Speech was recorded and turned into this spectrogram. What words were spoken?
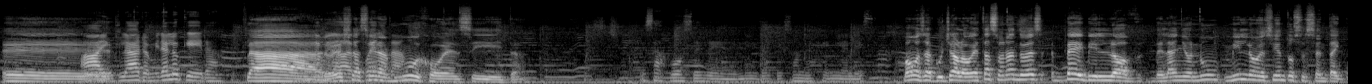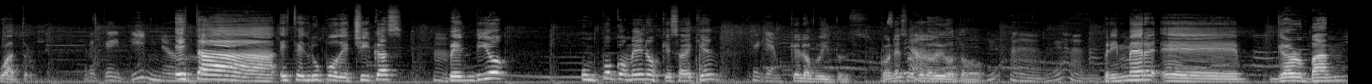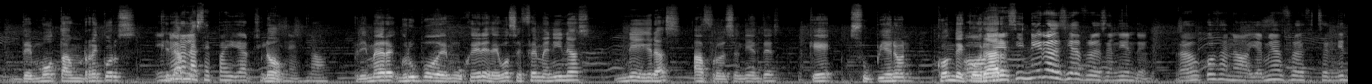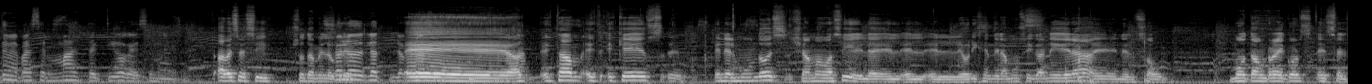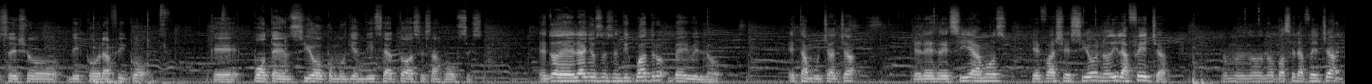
Eh, Ay, claro, mirá lo que era. claro, ellas eran cuenta. muy jovencitas. Esas voces de negro que son geniales. Vamos a escuchar, lo que está sonando es Baby Love del año nu- 1964. Pero qué. Esta, este grupo de chicas Hmm. vendió un poco menos que, ¿sabes quién? ¿Qué quién? Que los Beatles. Con ¿En eso te lo digo todo. Bien, bien. Primer eh, girl band de Motown Records. Y que no eran las Spice Girls no. Primer grupo de mujeres de voces femeninas, negras, afrodescendientes, que supieron condecorar. O decís negro decía afrodescendiente. Las dos cosas no. Y a mí afrodescendiente me parece más despectivo que decir negro. A veces sí, yo también lo Yo creo. lo- lo- lo creo Eh, así. está, es, es que es, eh, en el mundo es llamado así, el, el- el- el origen de la música negra en el soul. Motown Records es el sello discográfico que potenció, como quien dice, a todas esas voces. Entonces, el año 64, Baby Love. Esta muchacha que les decíamos que falleció, no di la fecha, no, no- no pasé la fecha,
